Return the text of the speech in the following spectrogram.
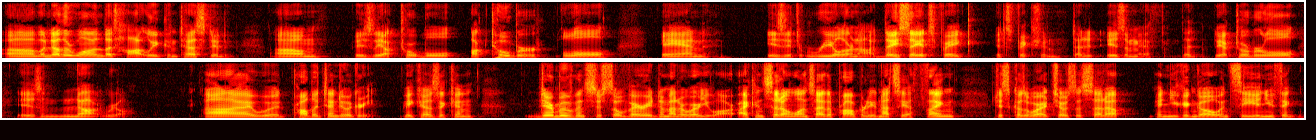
um, another one that's hotly contested um, is the October October lull, and is it real or not? They say it's fake, it's fiction, that it is a myth, that the October lull is not real. I would probably tend to agree because it can. Deer movement's are so varied no matter where you are. I can sit on one side of the property and not see a thing just because of where I chose to set up, and you can go and see, and you think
